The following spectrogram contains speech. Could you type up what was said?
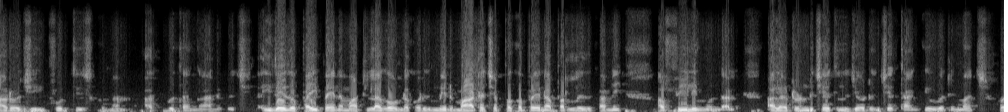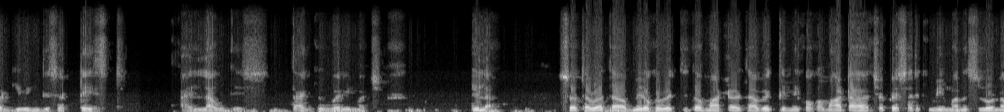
ఆ రోజు ఈ ఫుడ్ తీసుకున్నాను అద్భుతంగా అనిపించింది. ఇదేదో పై పైన మాటలాగా ఉండకూడదు. మీరు మాట చెప్పకపోయినా పర్లేదు కానీ ఆ ఫీలింగ్ ఉండాలి. అలా రెండు చేతులు జోడించి thank you very much for giving this a taste I love this thank you very much ఇలా. సో తర్వాత మీరు ఒక వ్యక్తితో మాట్లాడితే ఆ వ్యక్తి మీకు ఒక మాట చెప్పేసరికి మీ మనసులో ఉన్న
